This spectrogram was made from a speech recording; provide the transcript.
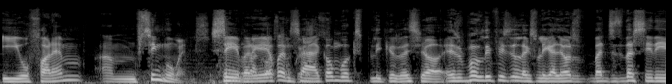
i ho farem en cinc moments. Sí, Cinc perquè jo pensava, com ho expliques, això? És molt difícil d'explicar. Llavors vaig decidir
